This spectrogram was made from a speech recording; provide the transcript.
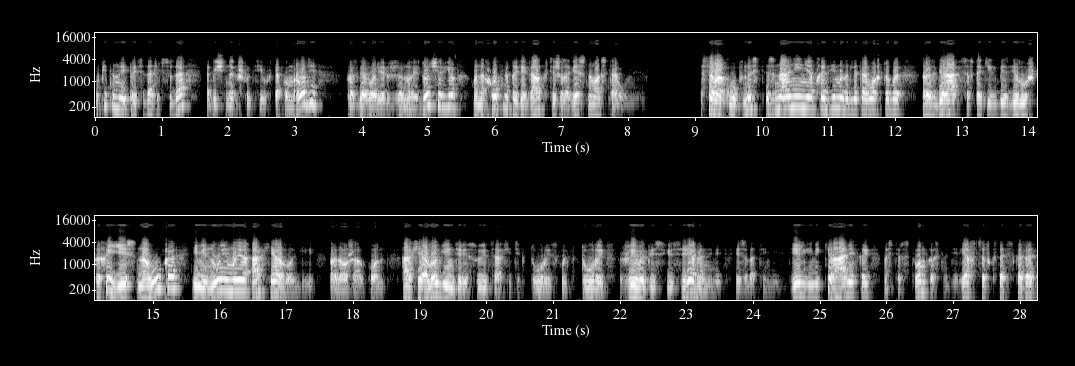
Упитанный председатель суда обычно шутил в таком роде, в разговоре с женой и дочерью он охотно прибегал к тяжеловесному остроумию. Совокупность знаний, необходимых для того, чтобы разбираться в таких безделушках, и есть наука, именуемая археологией, продолжал он. Археология интересуется архитектурой, скульптурой, живописью, серебряными и золотыми изделиями, керамикой, мастерством краснодеревцев, кстати сказать,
